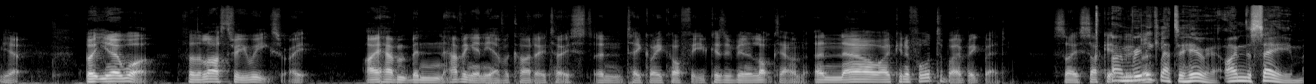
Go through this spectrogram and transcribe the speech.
Yeah. But you know what? For the last three weeks, right, I haven't been having any avocado toast and takeaway coffee because we've been in lockdown. And now I can afford to buy a big bed. So suck it. I'm boomer. really glad to hear it. I'm the same,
